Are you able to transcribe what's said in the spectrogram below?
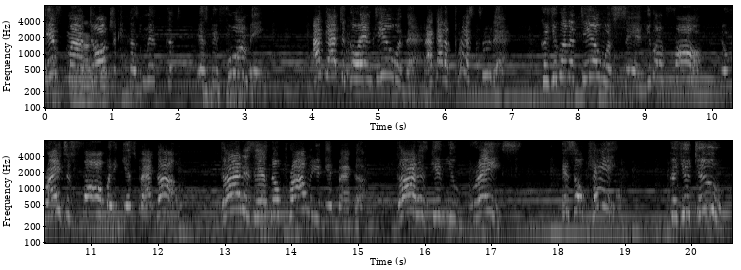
If my adultery because is before me, I got to go ahead and deal with that. I got to press through that because you're going to deal with sin. You're going to fall. The righteous fall, but he gets back up. God is, has no problem you get back up. God has given you grace. It's okay because you do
